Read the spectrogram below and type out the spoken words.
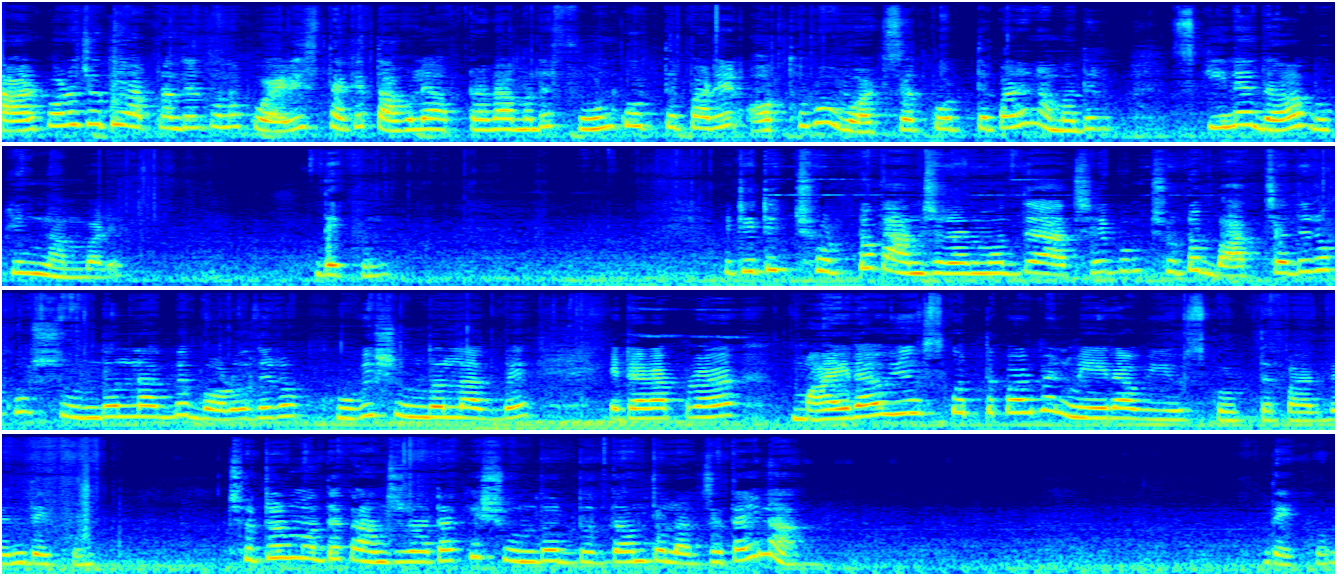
তারপরে যদি আপনাদের কোনো কোয়ারিজ থাকে, তাহলে আপনারা আমাদের ফোন করতে পারেন অথবা হোয়াটসঅ্যাপ করতে পারেন আমাদের স্ক্রিনে দেওয়া বুকিং নাম্বারে দেখুন। এটি একটি ছোট্ট কাঞ্চরার মধ্যে আছে এবং ছোট বাচ্চাদেরও খুব সুন্দর লাগবে, বড়দেরও খুবই সুন্দর লাগবে। এটার আপনারা মায়েরাও ইউজ করতে পারবেন, মেয়েরাও ইউজ করতে পারবেন। দেখুন। ছোটর মধ্যে কাঞ্চরাটা কি সুন্দর, দুর্দান্ত লাগছে, তাই না? দেখুন।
